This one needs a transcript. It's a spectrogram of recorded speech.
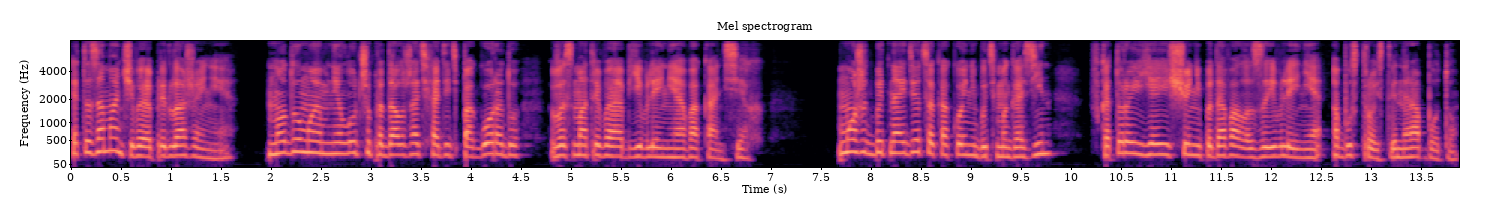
Это заманчивое предложение, но, думаю, мне лучше продолжать ходить по городу, высматривая объявления о вакансиях. Может быть, найдется какой-нибудь магазин, в который я еще не подавала заявление об устройстве на работу.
